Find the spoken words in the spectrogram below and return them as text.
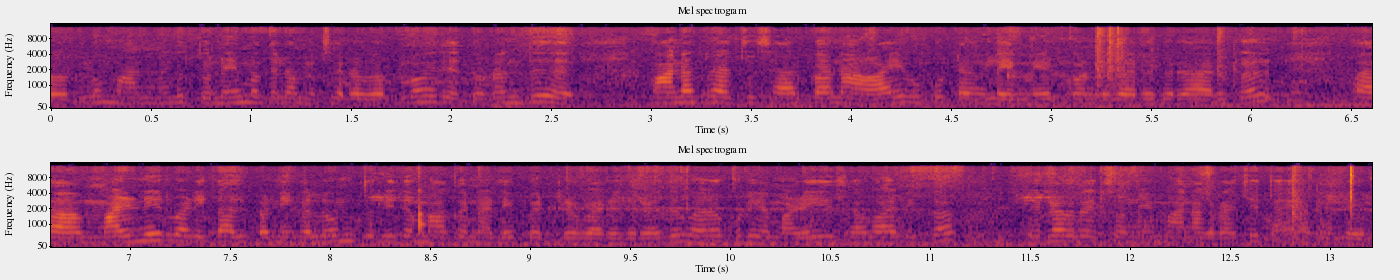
அவர்களும் மாண்புமிகு துணை முதலமைச்சர் அவர்களும் இதை தொடர்ந்து மாநகராட்சி சார்பான ஆய்வுக் கூட்டங்களை மேற்கொண்டு வருகிறார்கள். மழைநீர் வடிகால் பணிகளும் துரிதமாக நடைபெற்று வருகிறது. வரக்கூடிய மழையை சவாலிக்க பெருநகர சென்னை மாநகராட்சி தயாரிடும்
